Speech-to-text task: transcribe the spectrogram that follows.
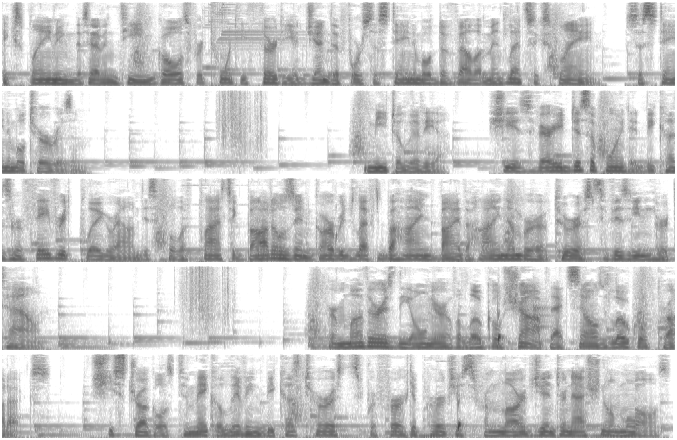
explaining the 17 Goals for 2030 Agenda for Sustainable Development Let's explain, Sustainable Tourism. Meet Olivia. She is very disappointed because her favorite playground is full of plastic bottles and garbage left behind by the high number of tourists visiting her town. Her mother is the owner of a local shop that sells local products. She struggles to make a living because tourists prefer to purchase from large international malls.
